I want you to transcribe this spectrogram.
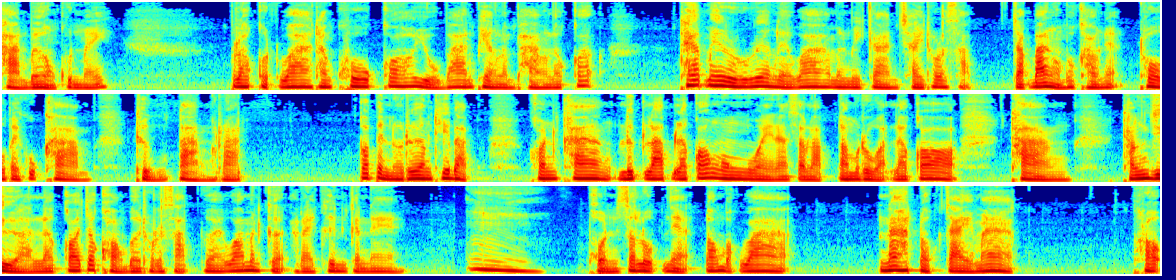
ผ่านเบอร์ของคุณไหม ปรากฏว่าทั้งคู่ก็อยู่บ้านเพียงลำพัง แล้วก็ แทบไม่รู้เรื่องเลยว่ามันมีการใช้โทรศัพท์ จากบ้านของพวกเขาเนี่ยโทรไปคุกคามถึงต่างรัฐ ก็เป็นเรื่องที่แบบค่อนข้างลึกลับ แล้วก็งงงวยนะสำหรับตำรวจแล้วก็ทางทั้งเหยื่อแล้วก็เจ้าของเบอร์โทรศัพท์ด้วยว่ามันเกิดอะไรขึ้นกันแน่ อืมผลสรุปเนี่ยต้องบอกว่าน่าตกใจมาก เพราะ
